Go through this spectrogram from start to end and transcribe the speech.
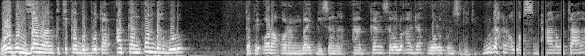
Walaupun zaman ketika berputar akan tambah buruk, tapi orang-orang baik di sana akan selalu ada walaupun sedikit. Mudahan Allah Subhanahu wa taala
